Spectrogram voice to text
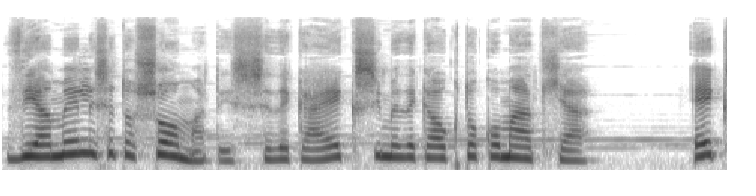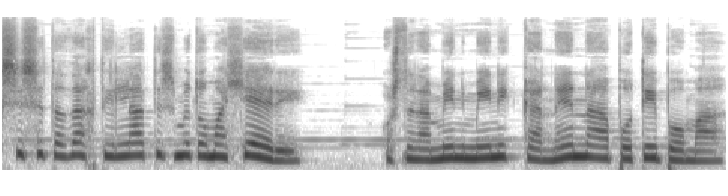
Διαμέλισε το σώμα της σε 16 με 18 κομμάτια. Έξισε τα δάχτυλά της με το μαχαίρι, ώστε να μην μείνει κανένα αποτύπωμα.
